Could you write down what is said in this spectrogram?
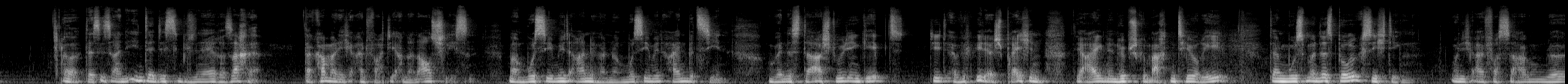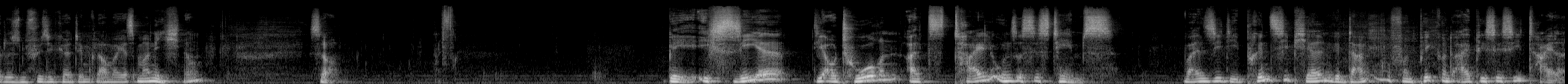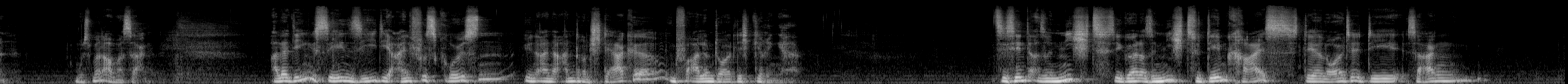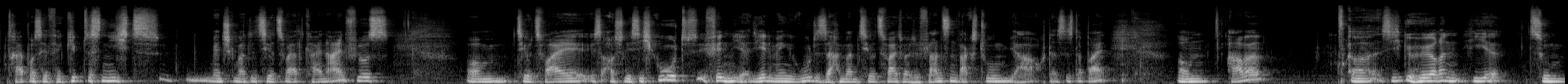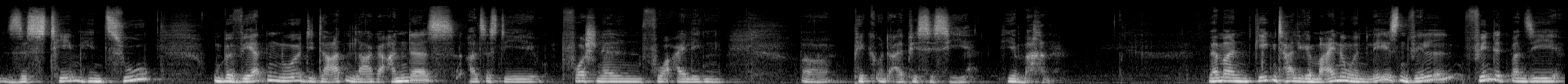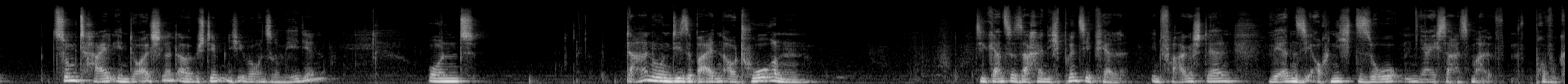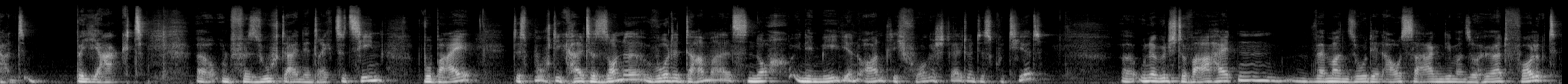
äh, das ist eine interdisziplinäre Sache. Da kann man nicht einfach die anderen ausschließen. Man muss sie mit anhören, man muss sie mit einbeziehen. Und wenn es da Studien gibt, die widersprechen der eigenen hübsch gemachten Theorie, dann muss man das berücksichtigen und nicht einfach sagen, nö, das ist ein Physiker, dem glauben wir jetzt mal nicht. Ne? So. B. Ich sehe die Autoren als Teil unseres Systems, weil sie die prinzipiellen Gedanken von PIC und IPCC teilen. Muss man auch mal sagen. Allerdings sehen sie die Einflussgrößen in einer anderen Stärke und vor allem deutlich geringer. Sie sind also nicht, sie gehören also nicht zu dem Kreis der Leute, die sagen, Treibhauseffekt gibt es nicht, menschgemachte CO2 hat keinen Einfluss, um, CO2 ist ausschließlich gut. Sie finden jede Menge gute Sachen beim CO2, zum Beispiel Pflanzenwachstum, ja, auch das ist dabei. Um, aber äh, sie gehören hier zum System hinzu und bewerten nur die Datenlage anders, als es die vorschnellen, voreiligen äh, PIC und IPCC hier machen. Wenn man gegenteilige Meinungen lesen will, findet man sie zum Teil in Deutschland, aber bestimmt nicht über unsere Medien. Und da nun diese beiden Autoren die ganze Sache nicht prinzipiell in Frage stellen, werden sie auch nicht so, ja, ich sage es mal provokant, bejagt äh, und versucht, da in den Dreck zu ziehen. Wobei das Buch Die kalte Sonne wurde damals noch in den Medien ordentlich vorgestellt und diskutiert. Uh, unerwünschte Wahrheiten, wenn man so den Aussagen, die man so hört, folgt,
